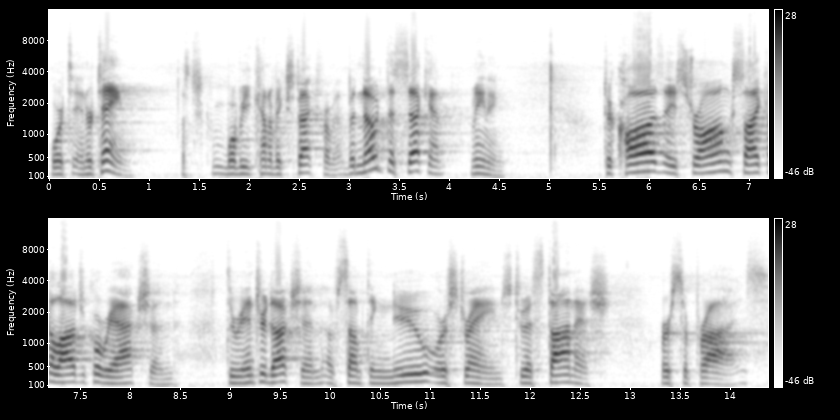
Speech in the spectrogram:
or to entertain. That's what we kind of expect from it. But note the second meaning to cause a strong psychological reaction through introduction of something new or strange, to astonish or surprise.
